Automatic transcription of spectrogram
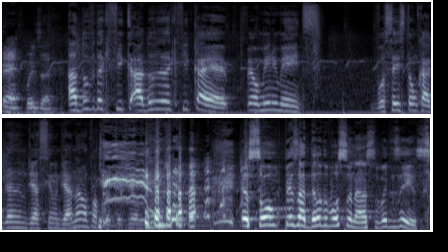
É, pois é. A dúvida que fica, a dúvida que fica é, Felmini Mendes, vocês estão cagando um dia sim, um dia não pra proteger o Eu sou o pesadelo do Bolsonaro, só vou dizer isso.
